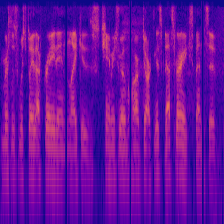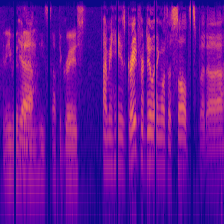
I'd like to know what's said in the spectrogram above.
Merciless Witchblade upgrade and like his Champion's Robe of Darkness, but that's very expensive. And even Yeah. then, he's not the greatest. I mean, he's great for dealing with assaults, but uh.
